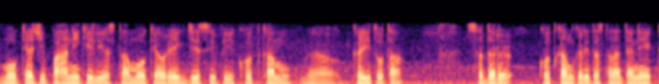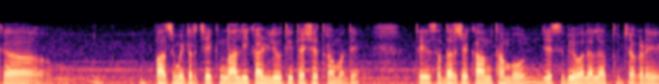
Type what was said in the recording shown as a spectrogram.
मोक्याची पाहणी केली असता मोक्यावर एक जे सी पी खोदकाम करीत होता. सदर खोदकाम करीत असताना त्याने एक पाच मीटरची एक नाली काढली होती त्या क्षेत्रामध्ये. ते सदरचे काम थांबवून जे सी बीवाल्याला तुझ्याकडे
